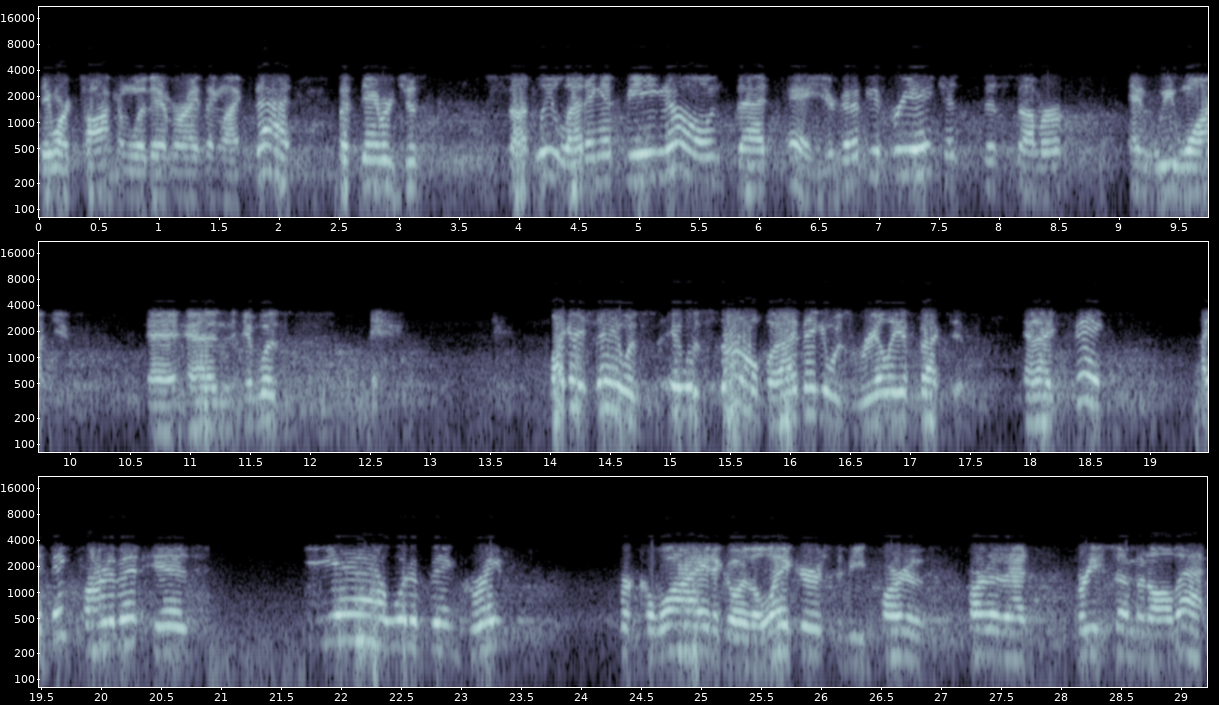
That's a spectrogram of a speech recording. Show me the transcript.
They weren't talking with him or anything like that, but they were just subtly letting it be known that hey, you're going to be a free agent this summer, and we want you. And, and it was like I say, it was it was subtle, but I think it was really effective. And I think I think part of it is, yeah, it would have been great for Kawhi to go to the Lakers to be part of part of that threesome and all that.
